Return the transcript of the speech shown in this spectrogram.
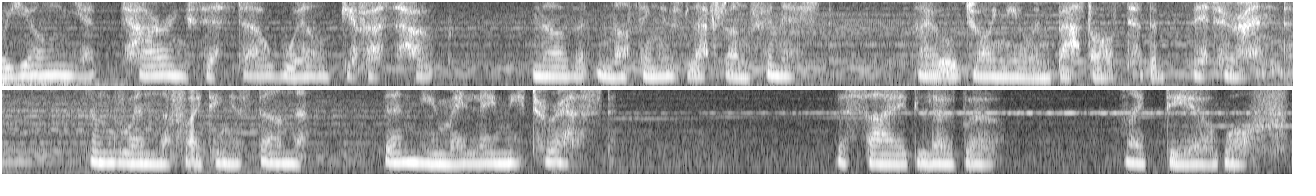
Our young yet towering sister will give us hope. Now that nothing is left unfinished, I will join you in battle to the bitter end. And when the fighting is done, then you may lay me to rest. Beside Lobo, my dear wolf.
